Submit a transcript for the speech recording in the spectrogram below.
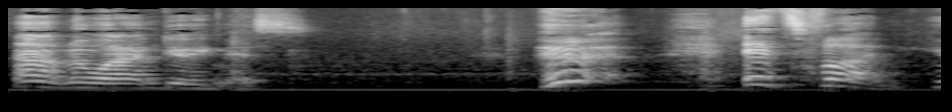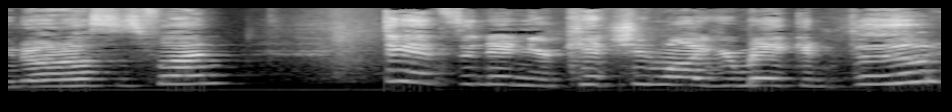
I don't know why I'm doing this. it's fun. You know what else is fun? Dancing in your kitchen while you're making food.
